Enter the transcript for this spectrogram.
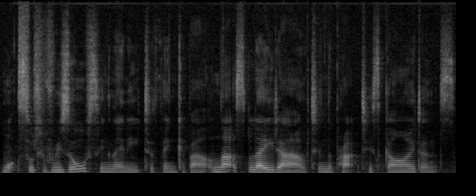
what sort of resourcing they need to think about, and that's laid out in the practice guidance.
